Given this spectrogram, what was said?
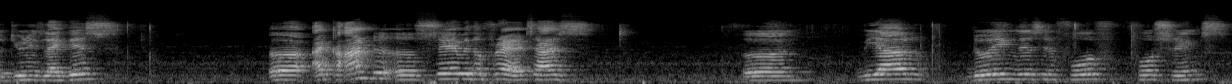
The tune is like this. Uh, I can't uh, say with the frets as uh, we are doing this in four four strings.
